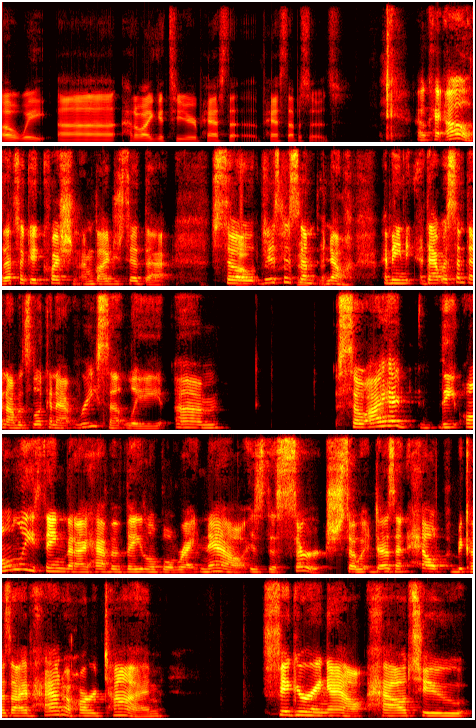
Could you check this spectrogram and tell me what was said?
Oh wait, uh, how do I get to your past uh, past episodes? Okay. Oh, that's a good question. I'm glad you said that. So Oh. this is something. no, I mean that was something I was looking at recently. Um, so I had the only thing that I have available right now is the search. So it doesn't help because I've had a hard time figuring out how to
